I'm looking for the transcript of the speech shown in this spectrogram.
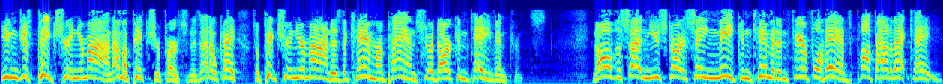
You can just picture in your mind. I'm a picture person. Is that okay? So picture in your mind as the camera pans to a darkened cave entrance. And all of a sudden you start seeing meek and timid and fearful heads pop out of that cave.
